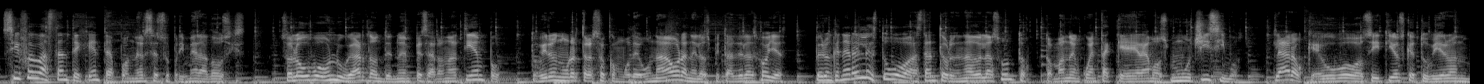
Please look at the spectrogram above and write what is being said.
sí fue bastante gente a ponerse su primera dosis. Solo hubo un lugar donde no empezaron a tiempo. Tuvieron un retraso como de una hora en el Hospital de las Joyas, pero en general estuvo bastante ordenado el asunto, tomando en cuenta que éramos muchísimos. Claro que hubo sitios que tuvieron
